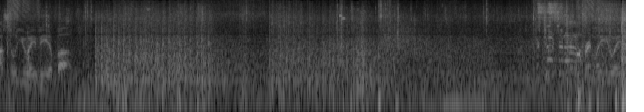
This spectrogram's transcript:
Hostile UAV above. Friendly UAV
